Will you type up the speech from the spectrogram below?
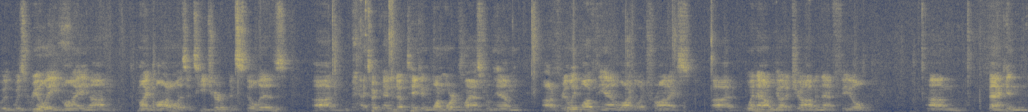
was really my, um, my model as a teacher, and still is. Um, I took, ended up taking one more class from him, uh, really loved the analog electronics, uh, went out and got a job in that field. Um, back in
